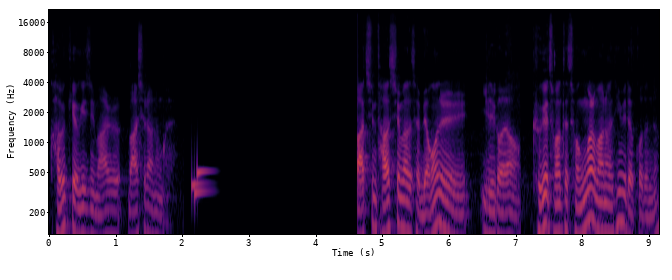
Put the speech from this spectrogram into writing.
가볍게 여기지 말, 마시라는 거예요. 아침 5시마다 제가 명언을 읽어요. 그게 저한테 정말 많은 힘이 됐거든요.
